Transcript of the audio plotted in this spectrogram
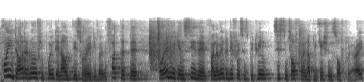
point out, I don't know if you pointed out this already, but the fact that the, already we can see the fundamental differences between system software and application software, right?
